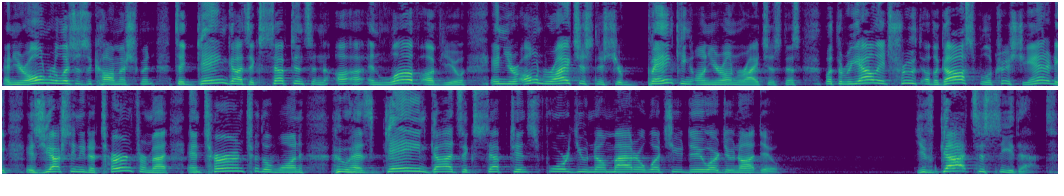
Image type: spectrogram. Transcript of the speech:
and your own religious accomplishment to gain God's acceptance and, uh, uh, and love of you. In your own righteousness, you're banking on your own righteousness. But the reality and truth of the gospel of Christianity is you actually need to turn from that and turn to the one who has gained God's acceptance for you no matter what you do or do not do. You've got to see that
